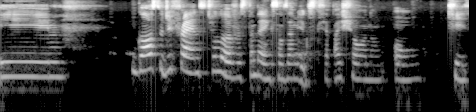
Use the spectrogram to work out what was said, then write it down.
E gosto de Friends to Lovers também, que são os amigos que se apaixonam ou que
